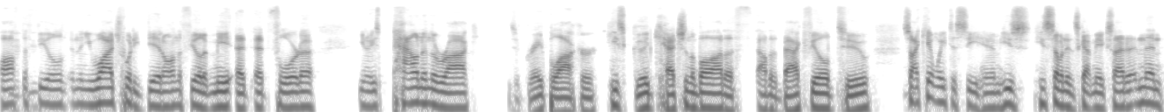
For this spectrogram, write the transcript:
off the Mhm. field. And then you watch what he did on the field at me at, at Florida. You know, he's pounding the rock. He's a great blocker. He's good catching the ball out of out of the backfield too. So I can't wait to see him. He's he's somebody that's got me excited. And then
